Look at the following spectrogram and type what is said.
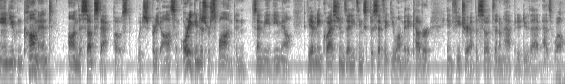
And you can comment on the Substack post, which is pretty awesome. Or you can just respond and send me an email. If you have any questions, anything specific you want me to cover in future episodes, then I'm happy to do that as well.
